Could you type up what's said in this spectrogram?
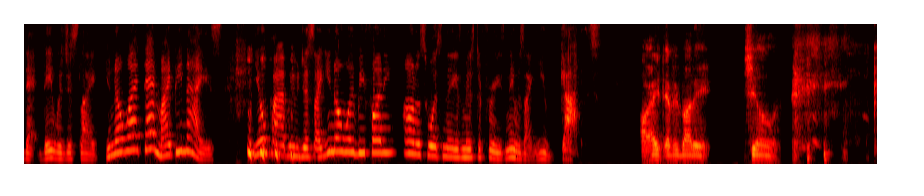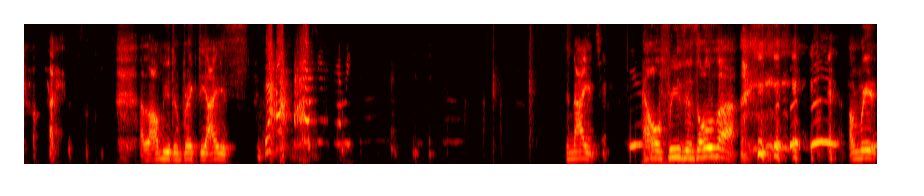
that they was just like, you know what, that might be nice. You'll probably be just like, you know what would be funny? Arnold Schwarzenegger's Mr. Freeze. And they was like, you got it. All right, everybody, chill. Allow me to break the ice. Tonight, hell freezes over. I'm reading.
